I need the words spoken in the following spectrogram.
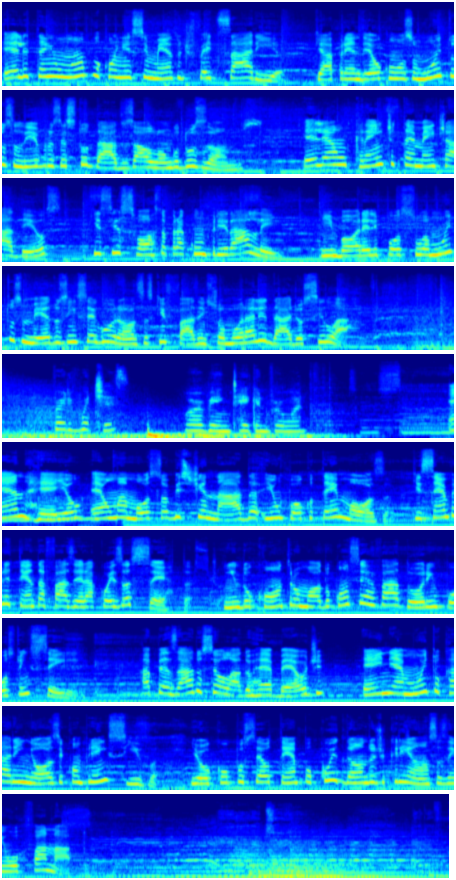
Ele tem um amplo conhecimento de feitiçaria, que aprendeu com os muitos livros estudados ao longo dos anos. Ele é um crente temente a Deus que se esforça para cumprir a lei, embora ele possua muitos medos e inseguranças que fazem sua moralidade oscilar. Afraid of witches? Or being taken for one? Anne Hale é uma moça obstinada e um pouco teimosa, que sempre tenta fazer a coisa certa, indo contra o modo conservador imposto em Salem. Apesar do seu lado rebelde, Anne é muito carinhosa e compreensiva e ocupa o seu tempo cuidando de crianças em orfanato.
